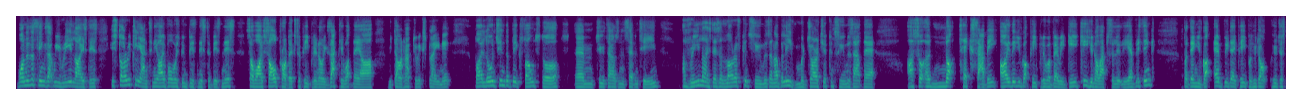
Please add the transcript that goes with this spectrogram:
One of the things that we realized is historically, Anthony, I've always been business to business. So I've sold products to people who know exactly what they are. We don't have to explain it. By launching the big phone store um 2017, I've realized there's a lot of consumers, and I believe majority of consumers out there are sort of not tech savvy. Either you've got people who are very geeky, who know absolutely everything, but then you've got everyday people who don't who just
